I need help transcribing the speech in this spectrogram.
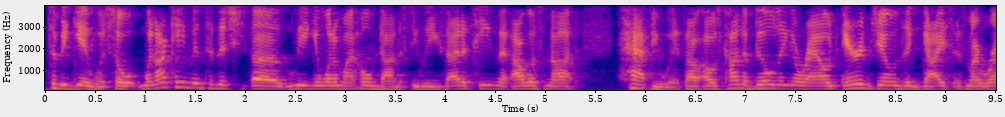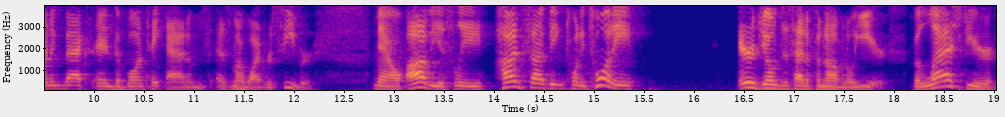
to begin with. So when i came into this uh, league in one of my home dynasty leagues i had a team that i was not happy with. I, I was kind of building around aaron jones and guice as my running backs and davante adams as my wide receiver. Now obviously hindsight being 2020 Aaron Jones has had a phenomenal year. But last year,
